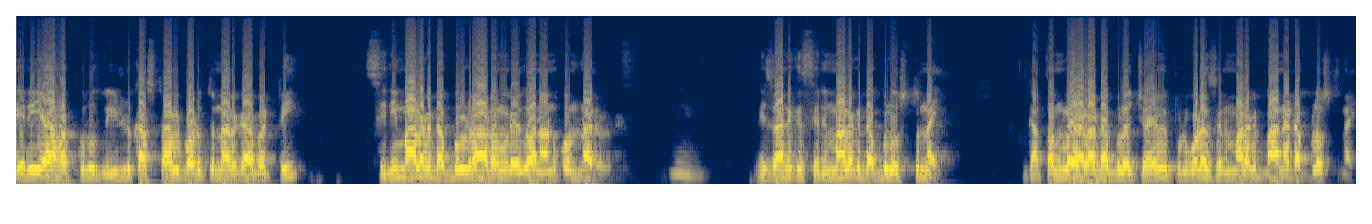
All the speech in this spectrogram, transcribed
ఏరియా హక్కులు వీళ్ళు కష్టాలు పడుతున్నారు కాబట్టి సినిమాలకు డబ్బులు రావడం లేదు అని అనుకుంటున్నారు నిజానికి సినిమాలకు డబ్బులు వస్తున్నాయి. గతంలో ఎలా డబ్బులు వచ్చాయో ఇప్పుడు కూడా సినిమాలకు బాగానే డబ్బులు వస్తున్నాయి.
